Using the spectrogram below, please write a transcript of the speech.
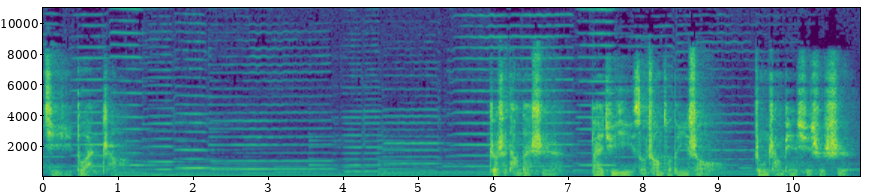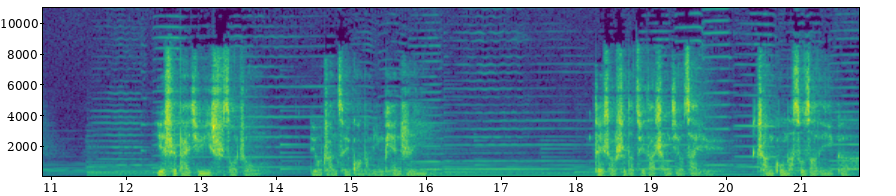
即断肠。这是唐代诗人白居易所创作的一首中长篇叙事诗，也是白居易诗作中流传最广的名篇之一。这首诗的最大成就在于，成功的塑造了一个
